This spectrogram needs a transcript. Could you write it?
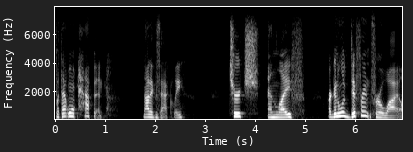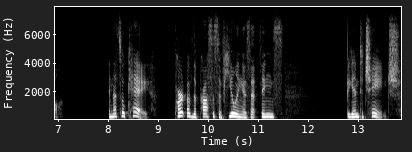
But that won't happen. Not exactly. Church and life are going to look different for a while. And that's okay. Part of the process of healing is that things begin to change.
